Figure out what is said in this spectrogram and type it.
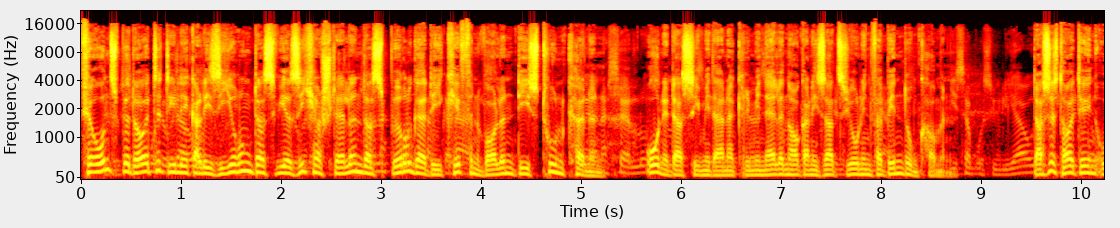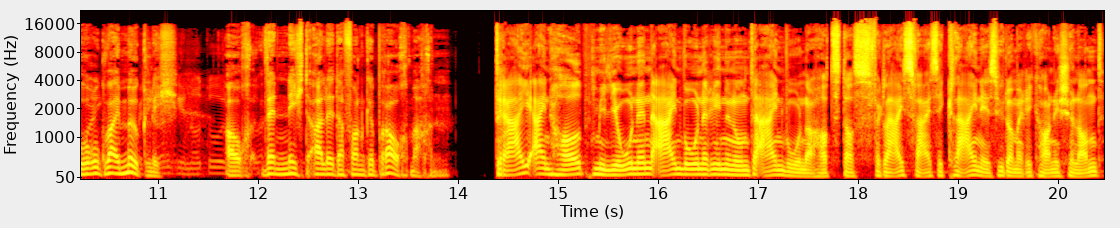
Für uns bedeutet die Legalisierung, dass wir sicherstellen, dass Bürger, die kiffen wollen, dies tun können, ohne dass sie mit einer kriminellen Organisation in Verbindung kommen. Das ist heute in Uruguay möglich, auch wenn nicht alle davon Gebrauch machen. Dreieinhalb Millionen Einwohnerinnen und Einwohner hat das vergleichsweise kleine südamerikanische Land.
